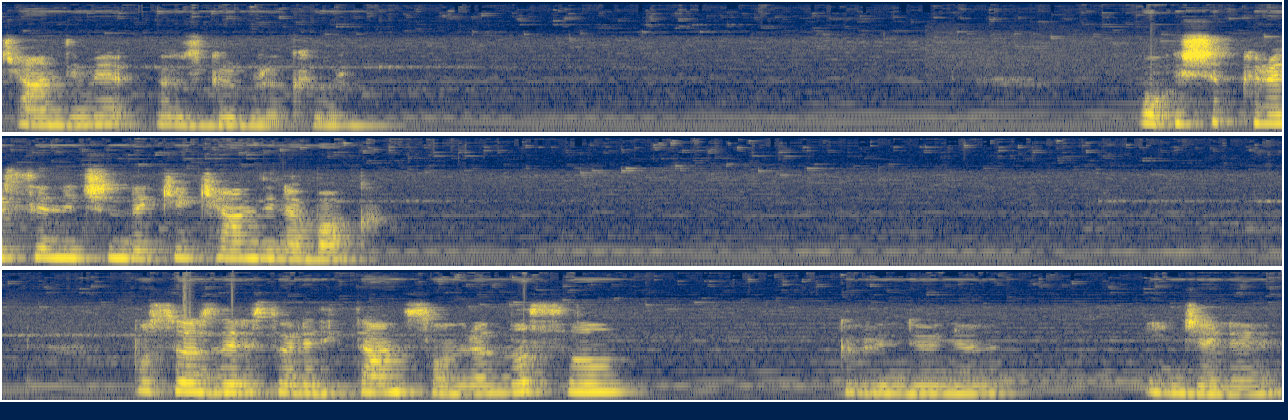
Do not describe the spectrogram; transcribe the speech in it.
Kendimi özgür bırakıyorum. O ışık küresinin içindeki kendine bak. Bu sözleri söyledikten sonra nasıl göründüğünü incele.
